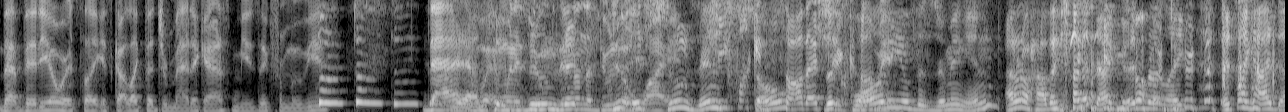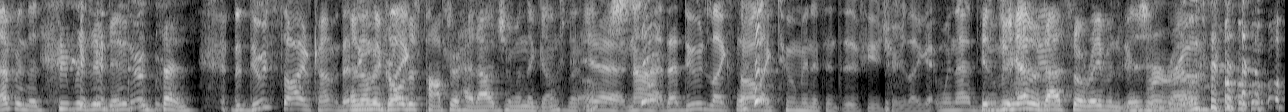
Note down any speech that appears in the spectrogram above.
that video where it's like it's got like the dramatic ass music from movies. Dun, dun, That- when- when it zooms in on the dude in the it white. zooms in. He fucking so, saw that shit the quality coming. of the zooming in. I don't know how they got it that good, but like dude. it's like high def and it's super zoomed in. It's Dude. intense. The dude saw it coming. That And then the girl like, just pops her head out, chewing the gum. She's like, oh, yeah, shit. nah, that dude like saw like two minutes into the future. Like when that zoom Dude, in he had a happened, that's so Raven vision, bro. real, bro.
